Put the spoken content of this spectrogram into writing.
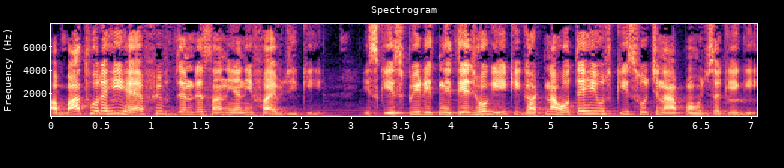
अब बात हो रही है फिफ्थ जनरेशन यानी 5G की। इसकी स्पीड इतनी तेज होगी कि घटना होते ही उसकी सूचना पहुँच सकेगी,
